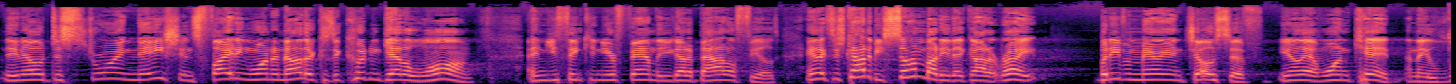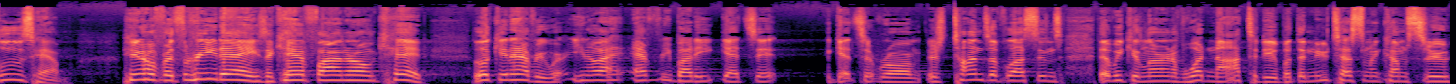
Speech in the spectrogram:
You know, destroying nations, fighting one another because they couldn't get along and you think in your family you got a battlefield. And like, there's got to be somebody that got it right. But even Mary and Joseph, you know, they have one kid and they lose him. You know, for three days, they can't find their own kid. Looking everywhere. You know, everybody gets it it gets it wrong. There's tons of lessons that we can learn of what not to do, but the New Testament comes through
